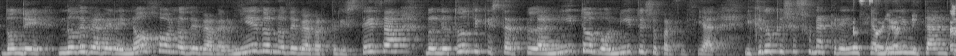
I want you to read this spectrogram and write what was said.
donde no debe haber enojo, no debe haber miedo, no debe haber tristeza, donde todo tiene que estar planito, bonito y superficial. Y creo que eso es una creencia muy limitante.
